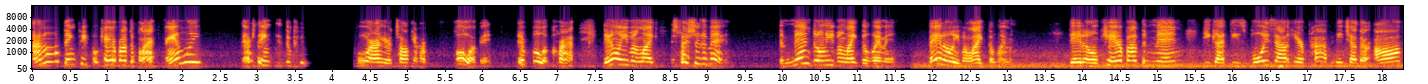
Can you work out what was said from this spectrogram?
I don't think people care about the black family. Everything the people who are out here talking are full of it. They're full of crap. They don't even like, especially the men. The men don't even like the women they don't even like the women. They don't care about the men. You got these boys out here popping each other off.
